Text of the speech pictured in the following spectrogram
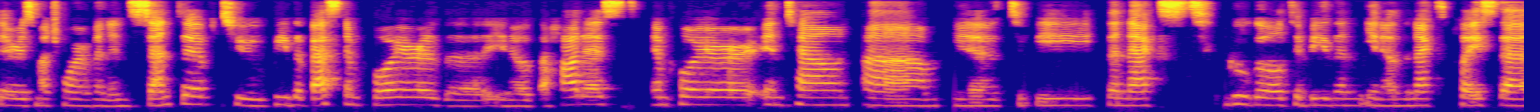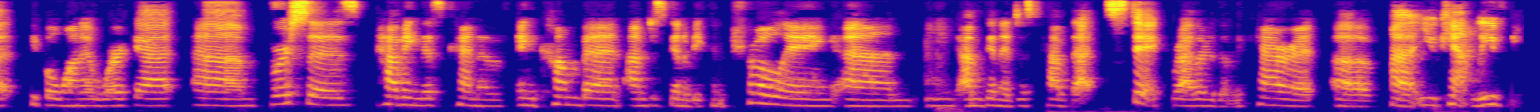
there is much more of an incentive to be the best employer, the you know the hottest employer in town. Um, you know to be the next Google, to be the you know the next place that people want to work at, um, versus having this kind of incumbent. I'm just going to be controlling, and I'm going to just have that stick rather than the carrot of uh, you can't leave me.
